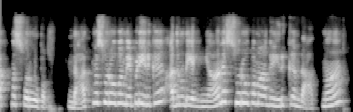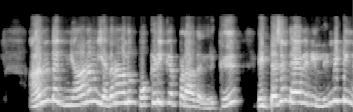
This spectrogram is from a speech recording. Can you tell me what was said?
ஆத்மஸ்வரூபம். இந்த ஆத்மஸ்வரூபம் எப்படி இருக்கு? அதனுடைய ஞானஸ்வரூபமாக இருக்கு அந்த ஆத்மா. அந்த ஞானம் எதனாலும் பொக்கடிக்கப்படாத இருக்கு. It doesn't have any limiting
